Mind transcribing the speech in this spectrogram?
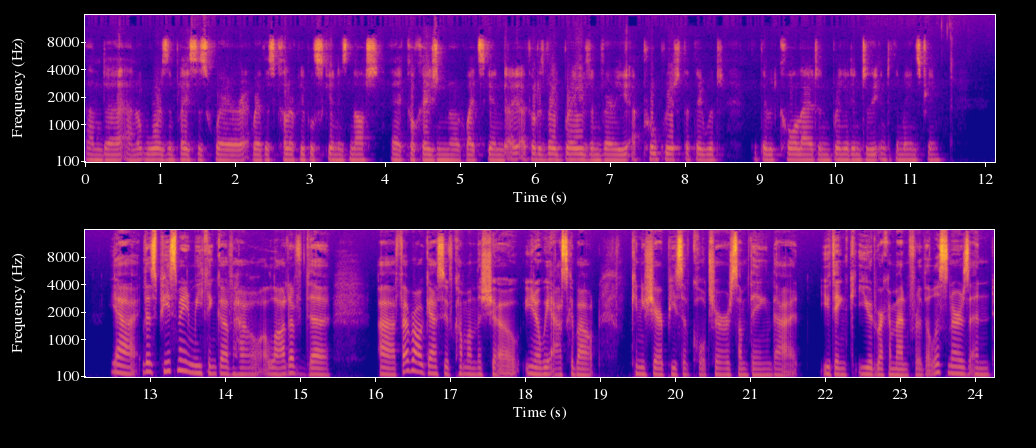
and uh, and wars in places where where this color people's skin is not uh, Caucasian or white skinned. I, I thought it was very brave and very appropriate that they would that they would call out and bring it into the into the mainstream. Yeah, this piece made me think of how a lot of the uh, febrile guests who've come on the show, you know, we ask about can you share a piece of culture or something that you think you'd recommend for the listeners and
